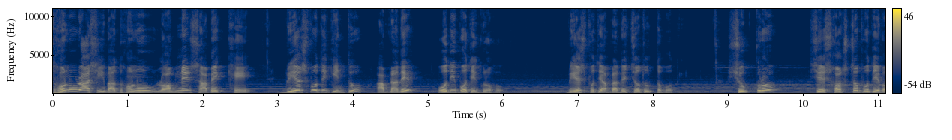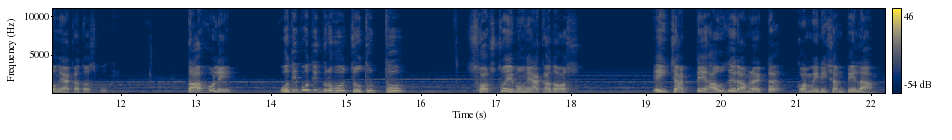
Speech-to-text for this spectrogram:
ধনু রাশি বা ধনু লগ্নের সাপেক্ষে বৃহস্পতি কিন্তু আপনাদের অধিপতি গ্রহ। বৃহস্পতি আপনাদের চতুর্থপতি শুক্র, সে ষষ্ঠপতি এবং একাদশপতি তাহলে অধিপতি গ্রহ চতুর্থ, ষষ্ঠ এবং একাদশ, এই চারটে হাউজের আমরা একটা কম্বিনেশন পেলাম।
